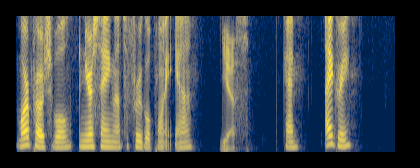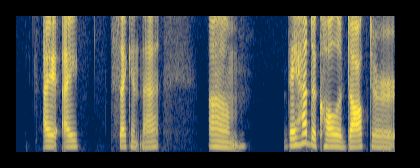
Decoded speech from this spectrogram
more approachable, and you're saying that's a frugal point, yeah? Yes. Okay. I agree. I I second that. Um they had to call a doctor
